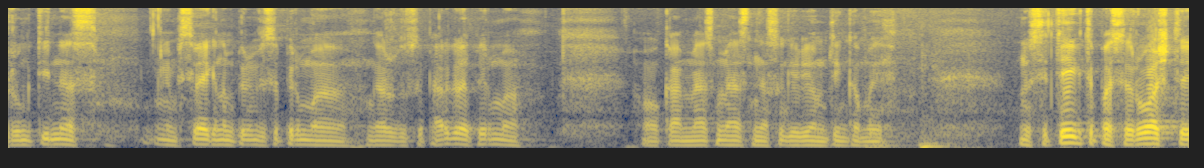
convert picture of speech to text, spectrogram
rungtynės sveikinam visų pirma garždų su pergalė pirmą, o ką mes, mes nesugebėjom tinkamai nusiteikti, pasiruošti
